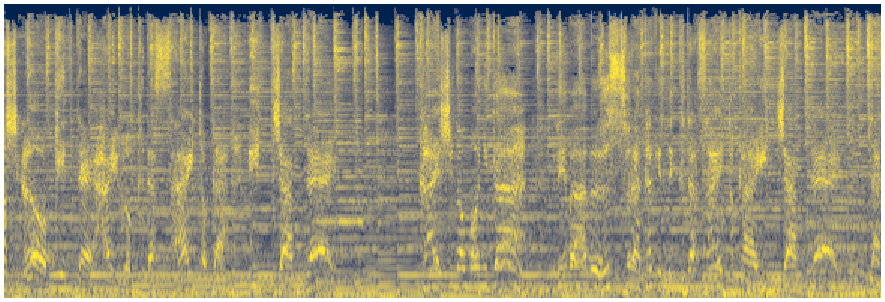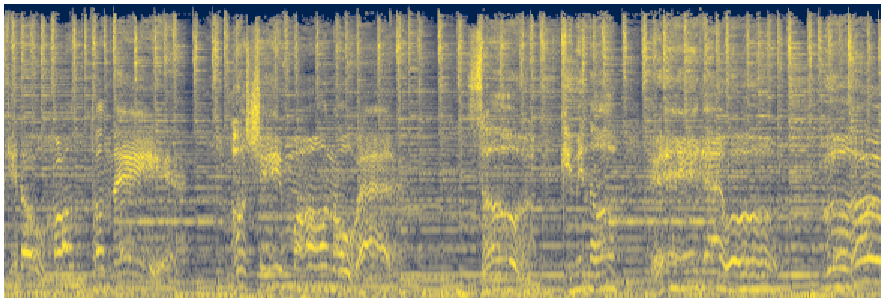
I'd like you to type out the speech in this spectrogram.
は少しロー切って「はいをください」とか言っちゃって。返しのモニターリバーブうっすらかけてくださいとか言っちゃって。だけど本当に欲しいものはそう君の笑顔。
